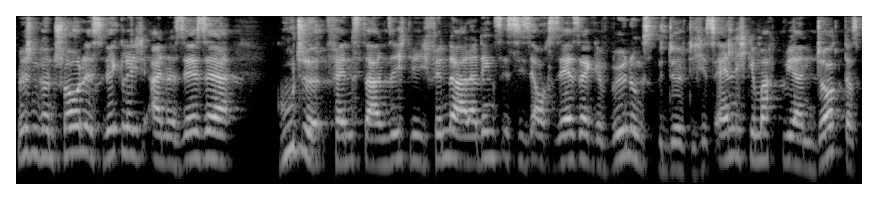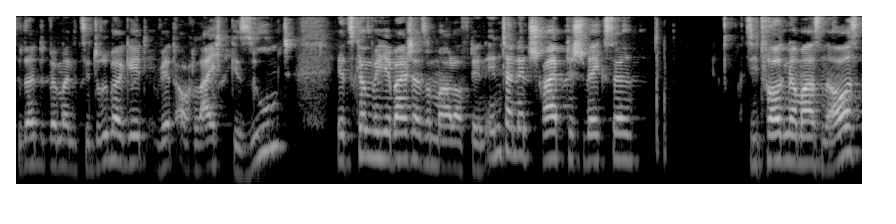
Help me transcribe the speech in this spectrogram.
Mission Control ist wirklich eine sehr, sehr gute Fensteransicht, wie ich finde. Allerdings ist sie auch sehr, sehr gewöhnungsbedürftig. Ist ähnlich gemacht wie ein Dock. Das bedeutet, wenn man jetzt hier drüber geht, wird auch leicht gezoomt. Jetzt können wir hier beispielsweise mal auf den Internetschreibtisch wechseln. Sieht folgendermaßen aus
